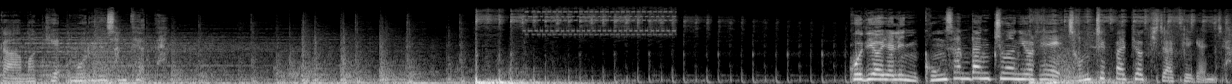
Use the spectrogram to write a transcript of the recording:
까맣게 모르는 상태였다. 곧이어 열린 공산당 중앙위원회 정책 발표 기자회견장.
